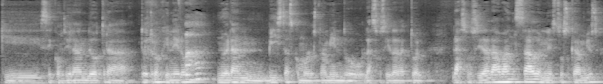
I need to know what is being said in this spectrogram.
que se consideran de, otra, de otro género no eran vistas como lo están viendo la sociedad actual. La sociedad ha avanzado en estos cambios,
